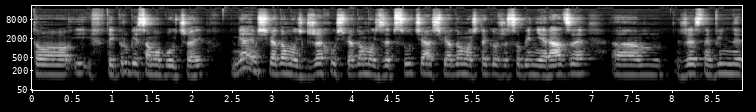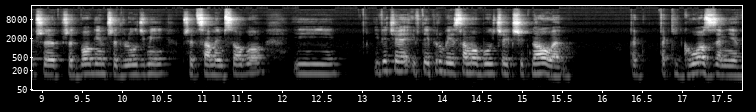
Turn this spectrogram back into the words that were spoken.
to i w tej próbie samobójczej, miałem świadomość grzechu, świadomość zepsucia, świadomość tego, że sobie nie radzę, że jestem winny przed, przed Bogiem, przed ludźmi, przed samym sobą. I, i wiecie, i w tej próbie samobójczej krzyknąłem. Tak, taki głos ze mnie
